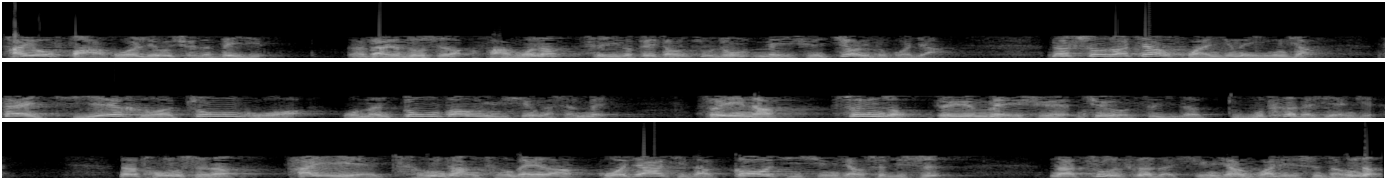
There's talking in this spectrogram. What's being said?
他有法国留学的背景。那大家都知道，法国呢是一个非常注重美学教育的国家。那受到这样环境的影响，再结合中国我们东方女性的审美，所以呢，孙总对于美学就有自己的独特的见解。那同时呢，他也成长成为了国家级的高级形象设计师，那注册的形象管理师等等，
